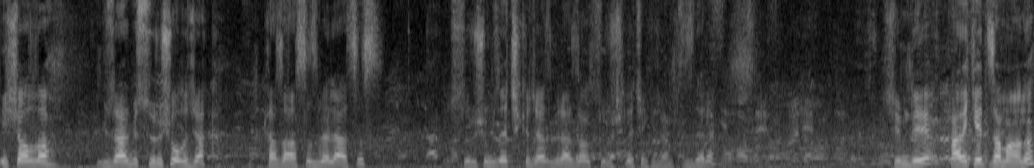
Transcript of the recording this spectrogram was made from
İnşallah güzel bir sürüş olacak. Kazasız belasız sürüşümüze çıkacağız. Birazdan sürüşü de çekeceğim sizlere. Şimdi hareket zamanı.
